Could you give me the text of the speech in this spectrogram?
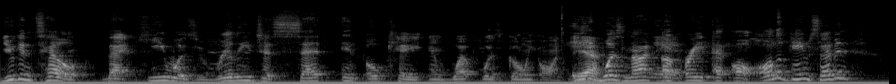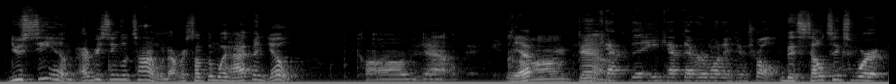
you can tell that he was really just set and okay in what was going on. He Yeah. was not Yeah. afraid at all. All of game seven, you see him every single time. Whenever something would happen, yo, calm down. Yep. Calm He kept the, he kept everyone in control. the Celtics were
